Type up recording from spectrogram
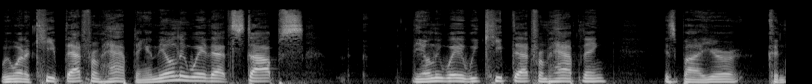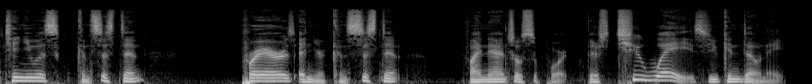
We want to keep that from happening. And the only way that stops, the only way we keep that from happening is by your continuous, consistent prayers and your consistent financial support. There's two ways you can donate.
